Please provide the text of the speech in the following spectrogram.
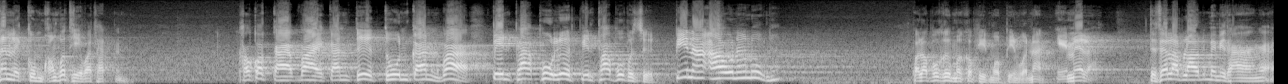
นั่นเลยกลุ่มของพระเทวทัตเขาก็กราบไหว้กันทืดทูลกันว่าเป็นพระผู้เลิศเป็นพระผู้ประเสริฐพี่นาเอานะลูกนะ พอเราพูดขึ้นมันก็ผิดหมดผิดหมดนั่นเห็นไหมล่ะ แต่สำหรับเรานี่ไม่มีทางอะ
